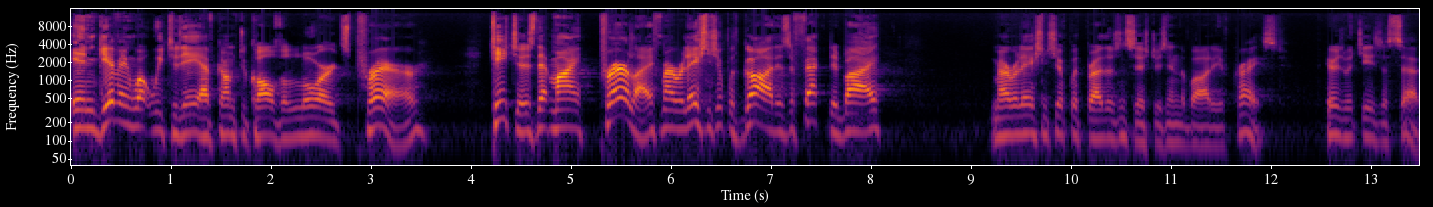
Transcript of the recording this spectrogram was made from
in giving what we today have come to call the Lord's Prayer, teaches that my prayer life, my relationship with God, is affected by my relationship with brothers and sisters in the body of Christ. Here's what Jesus said.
